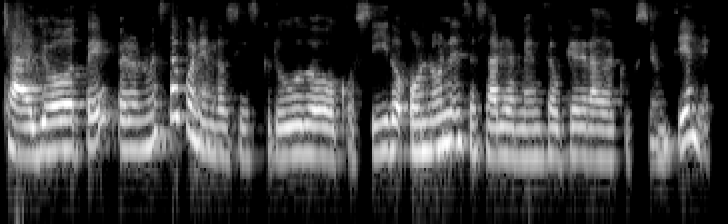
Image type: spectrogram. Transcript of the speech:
chayote, pero no está poniendo si es crudo o cocido o no necesariamente o qué grado de cocción tiene.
